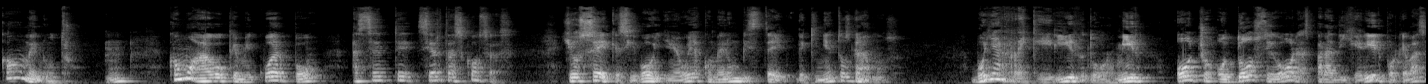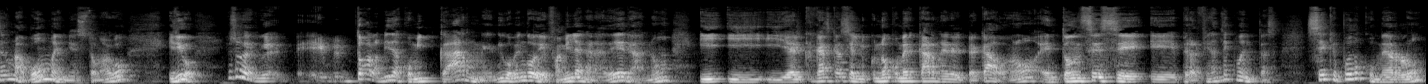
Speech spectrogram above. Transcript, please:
¿Cómo me nutro? ¿Mm? ¿Cómo hago que mi cuerpo acepte ciertas cosas? Yo sé que si voy y me voy a comer un bistec de 500 gramos, voy a requerir dormir 8 o 12 horas para digerir, porque va a ser una bomba en mi estómago. Y digo, yo eh, eh, toda la vida comí carne, digo, vengo de familia ganadera, ¿no? Y, y, el, casi el no comer carne era el pecado, ¿no? Entonces, eh, pero al final de cuentas, sé que puedo comerlo,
